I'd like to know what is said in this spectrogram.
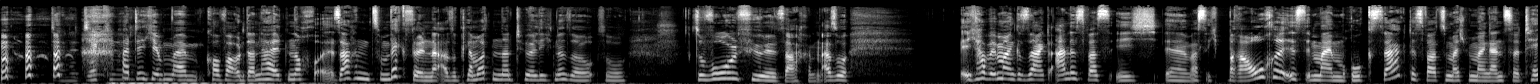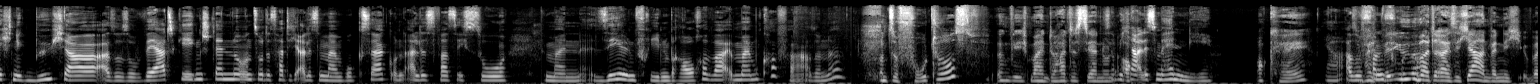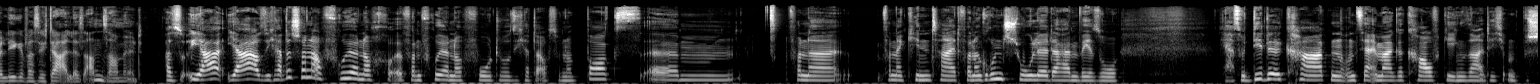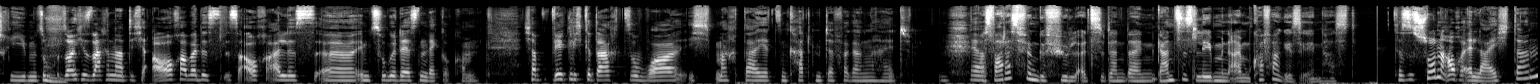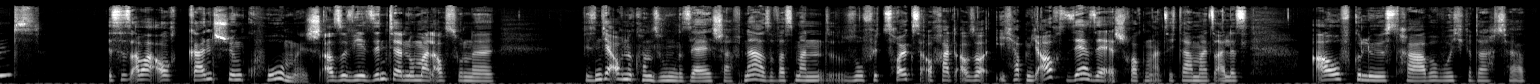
Deine Decke? Hatte ich in meinem Koffer und dann halt noch äh, Sachen zum Wechseln. Ne? Also Klamotten natürlich, ne? so, so, so Wohlfühlsachen. Also ich habe immer gesagt, alles, was ich, äh, was ich brauche, ist in meinem Rucksack. Das war zum Beispiel meine ganze Technik, Bücher, also so Wertgegenstände und so. Das hatte ich alles in meinem Rucksack. Und alles, was ich so für meinen Seelenfrieden brauche, war in meinem Koffer. Also, ne? Und so Fotos? Irgendwie, ich meine, du hattest ja nun Das habe ich ja alles im Handy. Okay. Ja, also Von von über 30 Jahren, wenn ich überlege, was sich da alles ansammelt. Also ja, ja, also ich hatte schon auch früher noch, äh, von früher noch Fotos. Ich hatte auch so eine Box ähm, von der, von der Kindheit, von der Grundschule. Da haben wir so, ja, so Diddle-Karten uns ja immer gekauft gegenseitig und beschrieben. So, solche Sachen hatte ich auch, aber das ist auch alles äh, im Zuge dessen weggekommen. Ich habe wirklich gedacht, so, boah, ich mache da jetzt einen Cut mit der Vergangenheit. Ja. Was war das für ein Gefühl, als du dann dein ganzes Leben in einem Koffer gesehen hast? Das ist schon auch erleichternd. Es ist aber auch ganz schön komisch. Also wir sind ja nun mal auch so eine, wir sind ja auch eine Konsumgesellschaft, ne? Also was man so für Zeugs auch hat. Also ich habe mich auch sehr, sehr erschrocken, als ich damals alles aufgelöst habe, wo ich gedacht habe,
